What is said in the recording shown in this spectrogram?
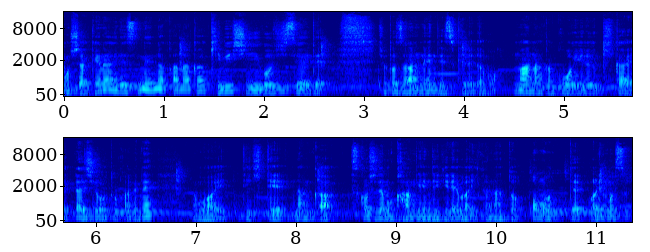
うん、申し訳ないですね。なかなか厳しいご時世で、ちょっと残念ですけれども、まあなんかこういう機会、ラジオとかでね、お会いできて、なんか少しでも還元できればいいかなと思っております。好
